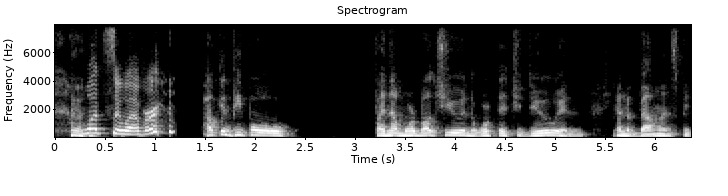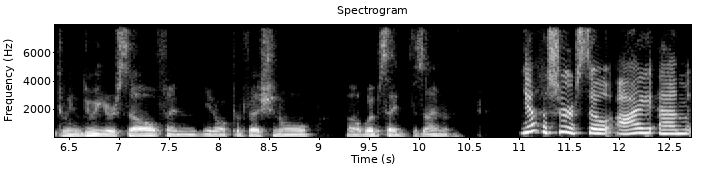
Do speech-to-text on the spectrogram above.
whatsoever. How can people find out more about you and the work that you do and kind of balance between do it yourself and you know a professional uh, website designer? Yeah, sure. So I am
